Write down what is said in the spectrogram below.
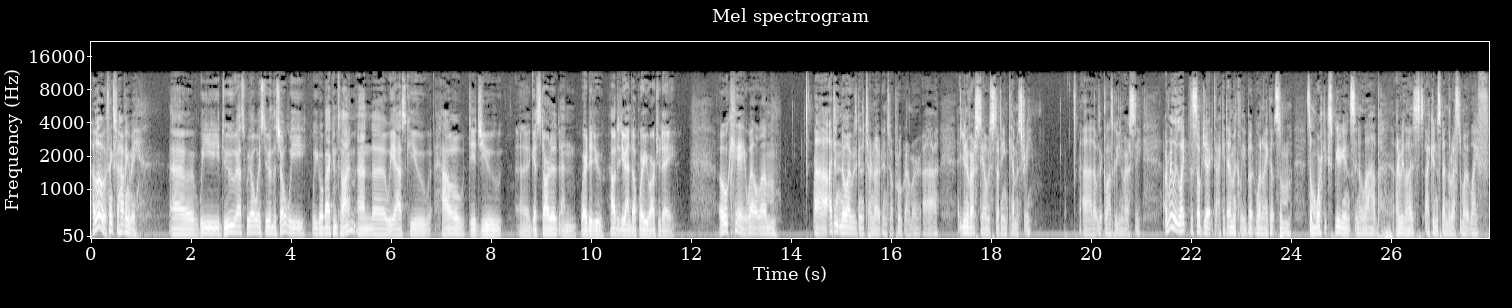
Hello, thanks for having me. Uh, we do as we always do in the show. We we go back in time and uh, we ask you how did you uh, get started and where did you how did you end up where you are today? Okay, well, um, uh, I didn't know I was going to turn out into a programmer. Uh, at university, I was studying chemistry. Uh, that was at Glasgow University. I really liked the subject academically, but when I got some some work experience in a lab, I realised I couldn't spend the rest of my life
